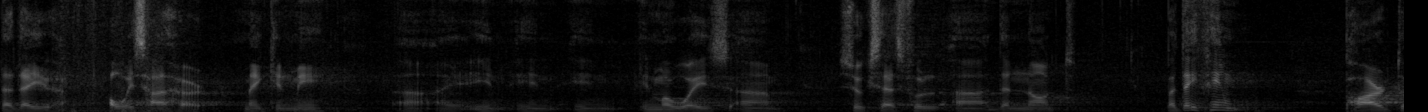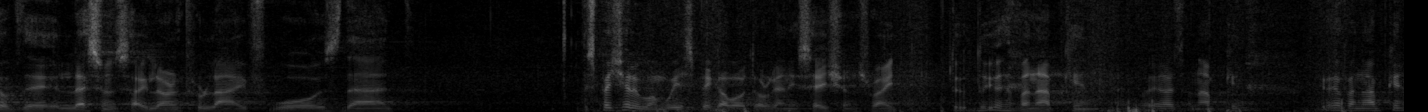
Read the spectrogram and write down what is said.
that I always had her making me uh, in, in, in, in more ways um, successful uh, than not. But I think part of the lessons I learned through life was that, especially when we speak about organizations, right? Do, do you have a napkin? Anybody has a napkin? You have a napkin?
